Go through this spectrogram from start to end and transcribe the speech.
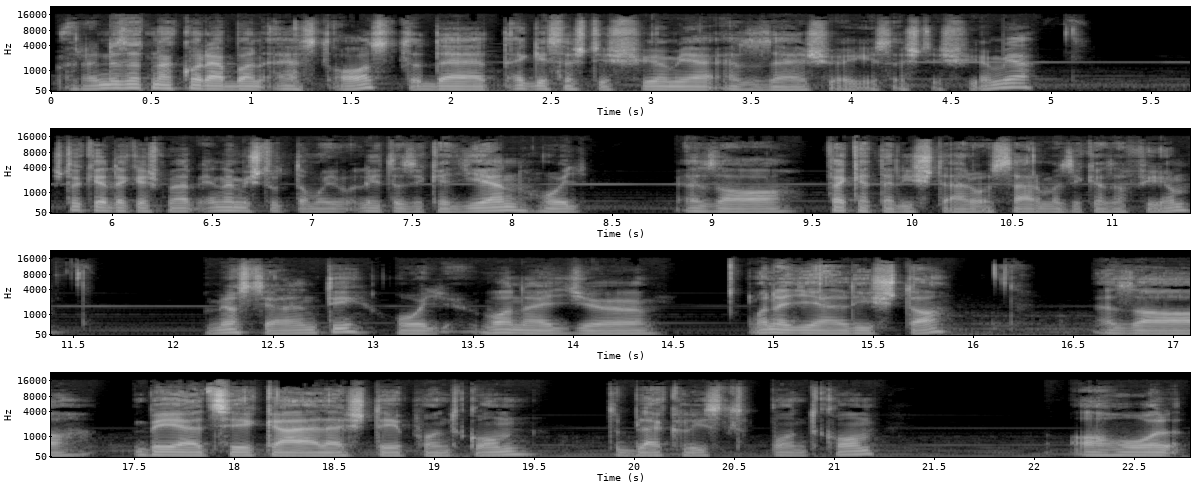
rendezett már korábban ezt-azt, de egész estés filmje, ez az első egész estés filmje. És tök érdekes, mert én nem is tudtam, hogy létezik egy ilyen, hogy ez a fekete listáról származik ez a film, ami azt jelenti, hogy van egy van egy ilyen lista, ez a blcklst.com, blacklist.com, ahol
